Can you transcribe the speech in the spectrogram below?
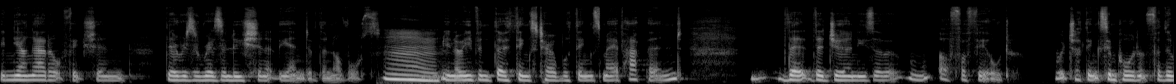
in young adult fiction, there is a resolution at the end of the novels. Mm. You know, even though things, terrible things may have happened, the the journeys are, are fulfilled which I think is important for the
